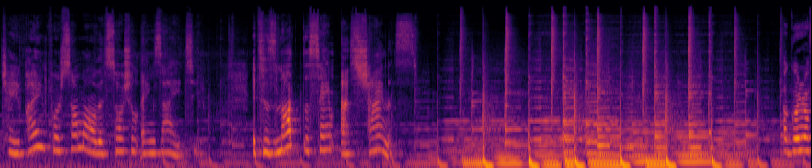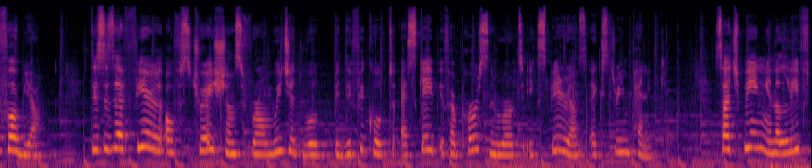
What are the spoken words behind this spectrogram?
terrifying for someone with social anxiety. It is not the same as shyness. Agoraphobia. This is a fear of situations from which it would be difficult to escape if a person were to experience extreme panic, such as being in a lift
